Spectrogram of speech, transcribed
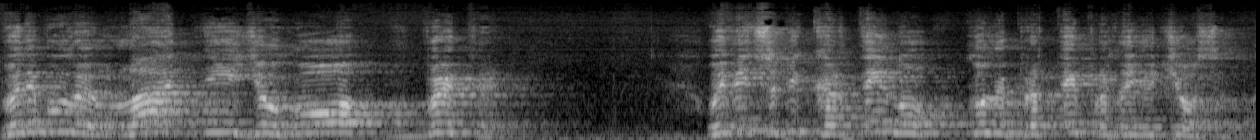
Вони були ладні його вбити. Уявіть собі картину, коли брати продають Йосипа.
